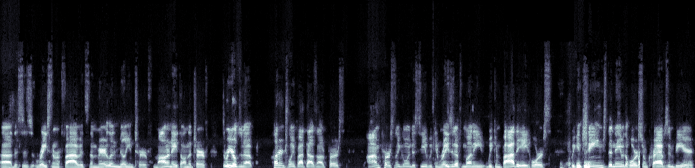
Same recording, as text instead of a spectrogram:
Uh, this is race number five. It's the Maryland Million Turf, mile and eighth on the turf, three year olds and up, $125,000 purse. I'm personally going to see if we can raise enough money. We can buy the eight horse. We can change the name of the horse from Crabs and Beer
